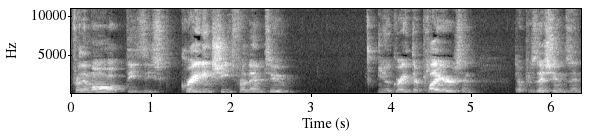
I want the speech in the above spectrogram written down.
for them all, these these grading sheets for them to, you know, grade their players and their positions and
